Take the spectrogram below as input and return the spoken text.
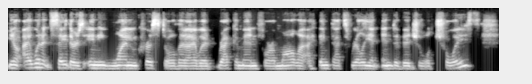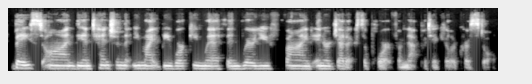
you know, I wouldn't say there's any one crystal that I would recommend for a mala. I think that's really an individual choice based on the intention that you might be working with and where you find energetic support from that particular crystal.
